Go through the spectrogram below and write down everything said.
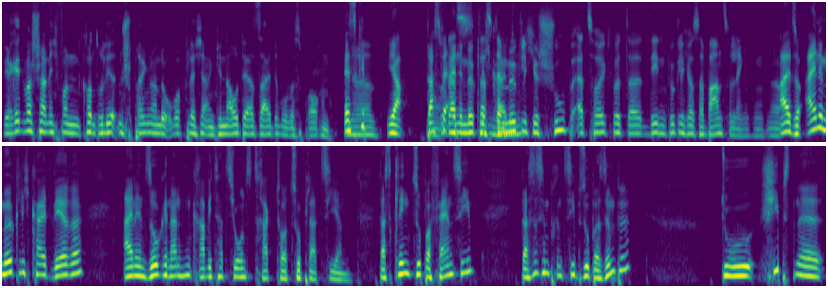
Wir reden wahrscheinlich von kontrollierten Sprengen an der Oberfläche an genau der Seite, wo wir es brauchen. Es Ja. gibt, ja, das wäre dass, eine Dass der Möglichkeit. mögliche Schub erzeugt wird, den wirklich aus der Bahn zu lenken. Ja. Also, eine Möglichkeit wäre, einen sogenannten Gravitationstraktor zu platzieren. Das klingt super fancy. Das ist im Prinzip super simpel. Du schiebst eine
